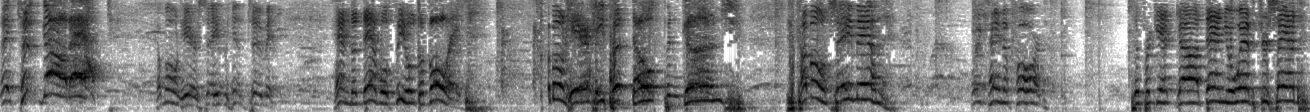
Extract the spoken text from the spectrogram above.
They took God out. Come on here, say amen to me. And the devil filled the void. Come on here. He put dope and guns. Come on, say amen. We can't afford to forget God. Daniel Webster said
